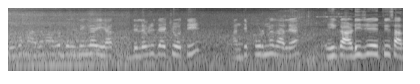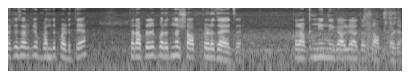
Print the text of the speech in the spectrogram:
तिथं माझ्या मागं बिल्डिंग आहे ह्यात डिलेवरी द्यायची होती. आणि ती पूर्ण झाल्या. ही गाडी जी आहे ती सारखं सारखं बंद पडते. तर आपल्याला परत ना शॉपकडे जायचं आहे तर आपण मी निघालो आता शॉपकडे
